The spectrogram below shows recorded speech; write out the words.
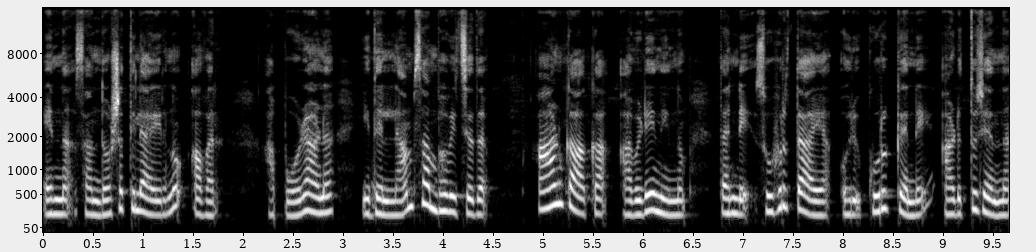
എന്ന സന്തോഷത്തിലായിരുന്നു അവർ. അപ്പോഴാണ് ഇതെല്ലാം സംഭവിച്ചത്. ആൺകാക്ക അവിടെ നിന്നും തന്റെ സുഹൃത്തായ ഒരു കുറുക്കന്റെ അടുത്തു ചെന്ന്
